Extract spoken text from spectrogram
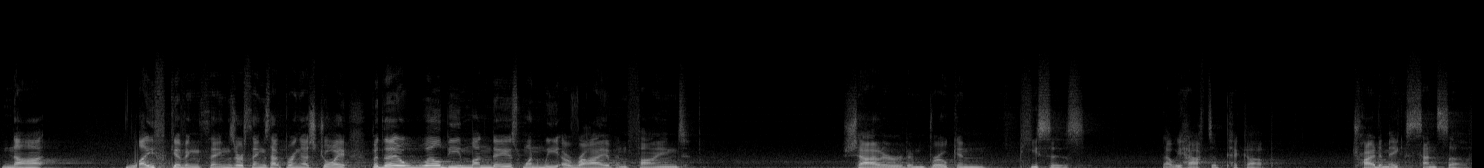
not life giving things or things that bring us joy, but there will be Mondays when we arrive and find shattered and broken pieces that we have to pick up try to make sense of.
